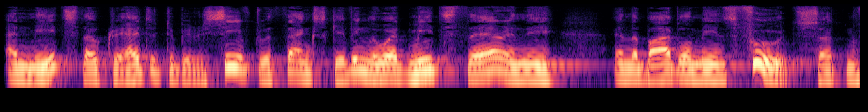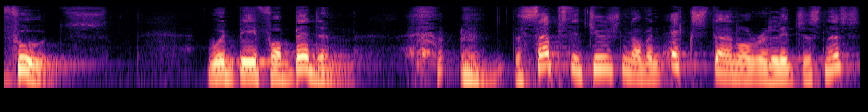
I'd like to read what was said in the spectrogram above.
And meats, though created to be received with thanksgiving, the word meats there in the, in the Bible means foods, certain foods, would be forbidden. the substitution of an external religiousness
